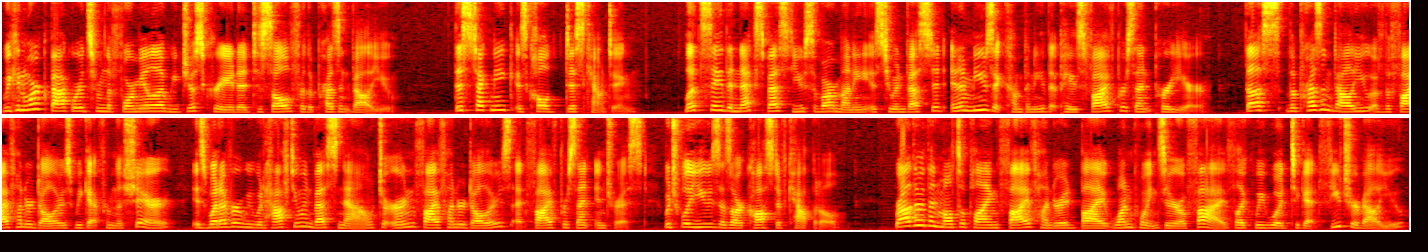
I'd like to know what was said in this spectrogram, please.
We can work backwards from the formula we just created to solve for the present value. This technique is called discounting. Let's say the next best use of our money is to invest it in a music company that pays 5% per year. Thus, the present value of the $500 we get from the share is whatever we would have to invest now to earn $500 at 5% interest, which we'll use as our cost of capital. Rather than multiplying 500 by 1.05 like we would to get future value,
